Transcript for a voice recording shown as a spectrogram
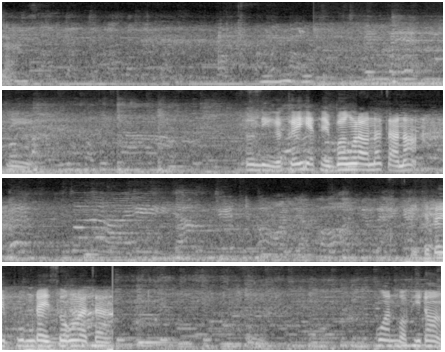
จ้ะนี่ตัวนี้ก็เคยเห็ดให้เบิ้งแล้วนะจ๊ะเนาะจะได้ภูมิได้ทรงแล้วจ้ะม่วนบอกพี่น้อง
